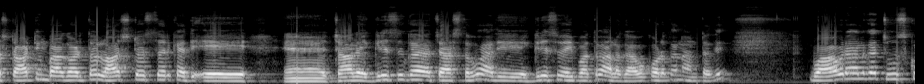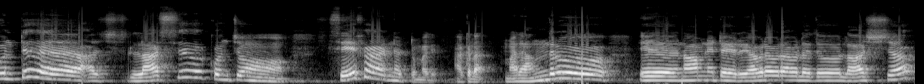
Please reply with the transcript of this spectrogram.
స్టార్టింగ్ బాగా ఆడుతావు లాస్ట్ వచ్చేసరికి అది ఏ- చాలా అగ్రెసివ్గా చేస్తావు అది అగ్రెసివ్ అయిపోతావు అలాగ అవ్వకూడదు అని అంటుంది. ఓవరాల్గా చూసుకుంటే లాస్ట్ కొంచెం సేఫ్ ఆడినట్టు మరి అక్కడ. మరి అందరూ నామినేట్ అయ్యారు. ఎవరెవరు అవ్వలేదు? లాషా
